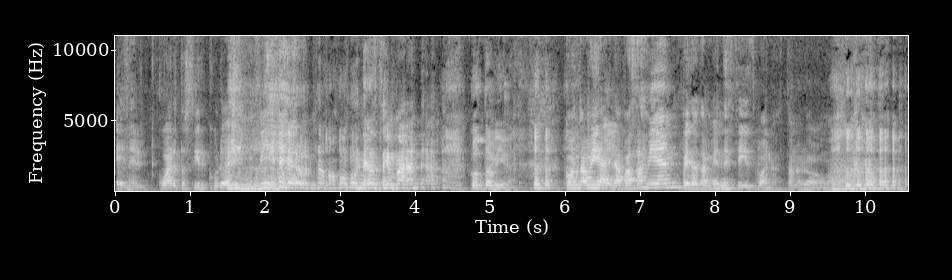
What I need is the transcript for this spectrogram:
en el cuarto círculo del infierno una semana Con tu amiga. con tu amiga y la pasas bien, pero también decís, bueno, esto no lo hago más.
